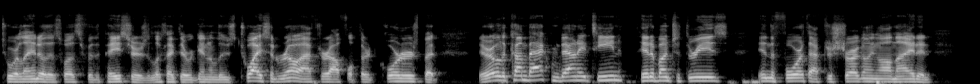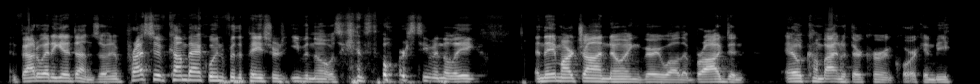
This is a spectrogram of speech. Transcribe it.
to Orlando this was for the Pacers. It looked like they were going to lose twice in a row after awful third quarters, but they were able to come back from down 18, hit a bunch of threes in the fourth after struggling all night. And and found a way to get it done. So an impressive comeback win for the Pacers, even though it was against the worst team in the league. And they march on knowing very well that Brogdon, it'll combined with their current core, can be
